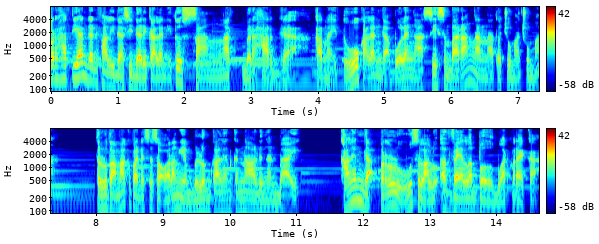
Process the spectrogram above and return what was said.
Perhatian dan validasi dari kalian itu sangat berharga. Karena itu, kalian nggak boleh ngasih sembarangan atau cuma-cuma. Terutama kepada seseorang yang belum kalian kenal dengan baik. Kalian nggak perlu selalu available buat mereka.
